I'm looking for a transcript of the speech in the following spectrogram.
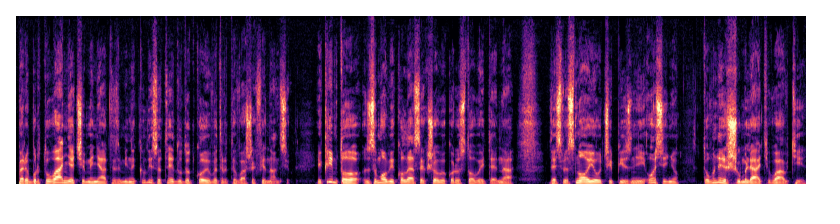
перебортування чи міняти зміни колеса це додаткові витрати ваших фінансів. І крім того, зимові колеса, якщо використовуєте на десь весною чи пізньою осінню, то вони шумлять в авті.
